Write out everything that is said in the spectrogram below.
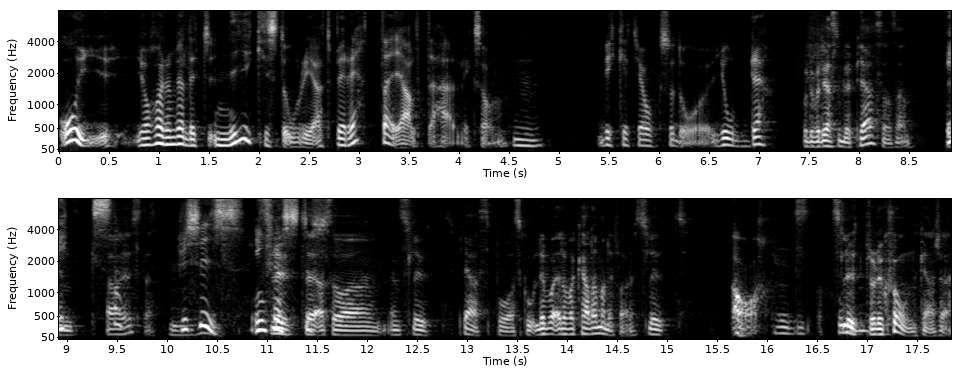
oj, jag har en väldigt unik historia att berätta i allt det här liksom. Vilket jag också då gjorde. Och det var det som blev pjäsen sen? Exakt. Ja, just det. Precis, Slut, alltså en slutpjäs på skolan. Eller vad kallar man det för? Slut, Ja. slutproduktion kanske?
